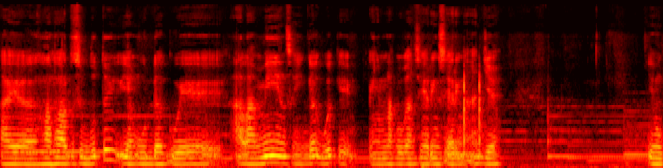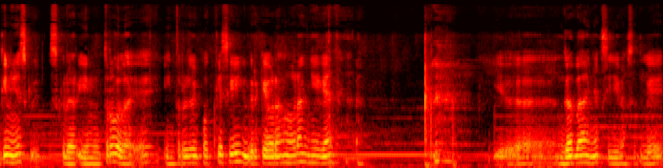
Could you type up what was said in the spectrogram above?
kayak hal-hal tersebut tuh yang udah gue alamin sehingga gue kayak pengen melakukan sharing-sharing aja. Ya mungkin ini sekedar intro lah ya. Intro dari podcast kayak biar kayak orang-orang ya kan. Ya nggak banyak sih maksud gue.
